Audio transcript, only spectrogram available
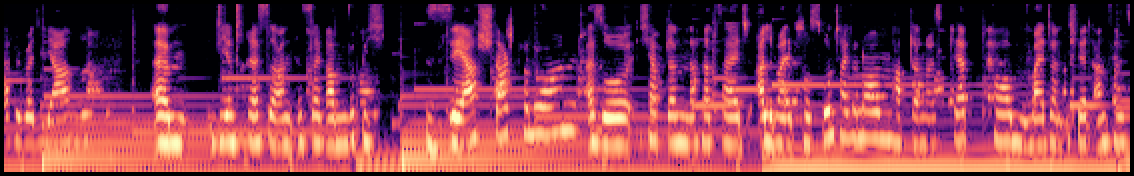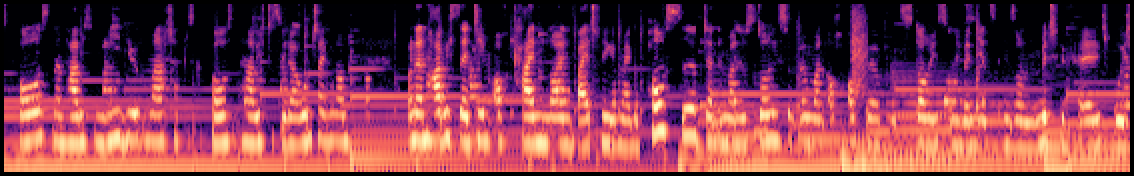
auch über die Jahre ähm, die Interesse an Instagram wirklich sehr stark verloren. Also ich habe dann nach einer Zeit alle meine Posts runtergenommen, habe dann ein neues Pferd bekommen meinte dann, ich werde anfangen zu posten. Dann habe ich ein Video gemacht, habe das gepostet, habe ich das wieder runtergenommen. Und dann habe ich seitdem auch keine neuen Beiträge mehr gepostet, dann immer nur Stories und irgendwann auch aufgehört mit Stories und bin jetzt in so einem Mittelfeld, wo ich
